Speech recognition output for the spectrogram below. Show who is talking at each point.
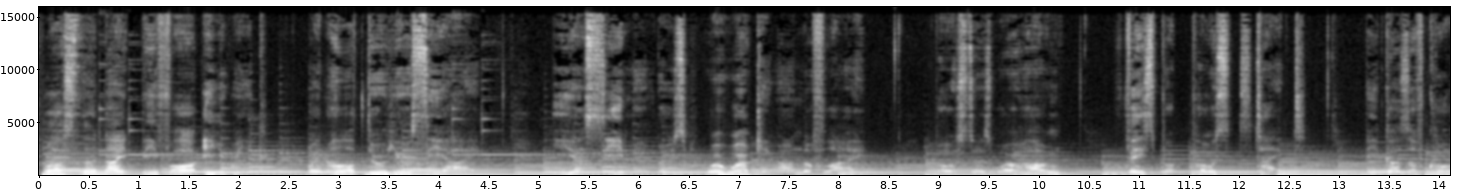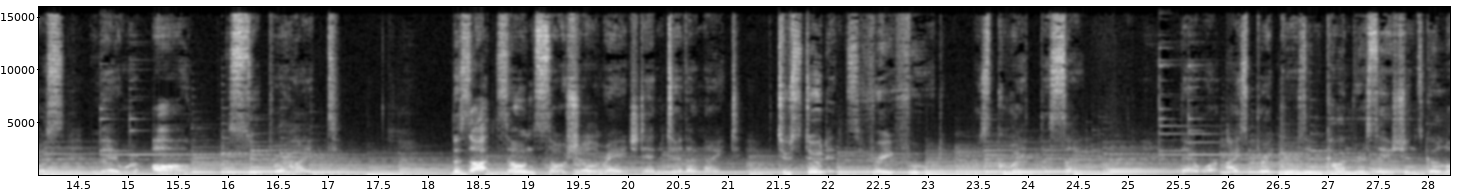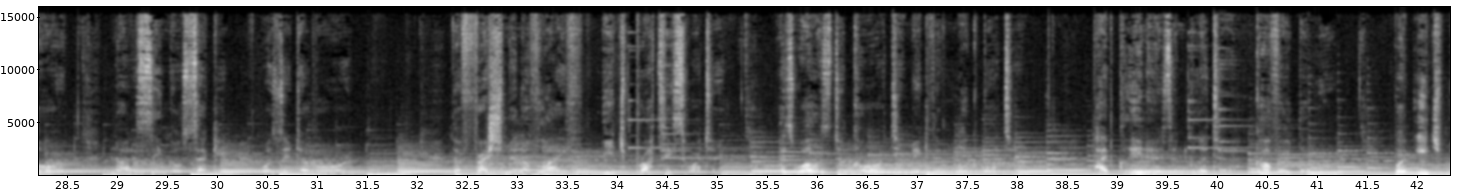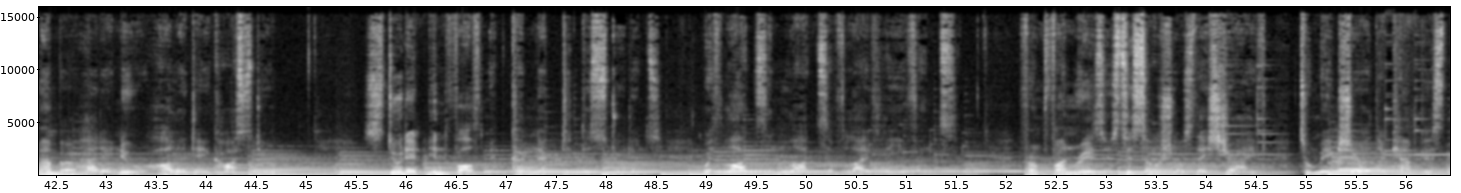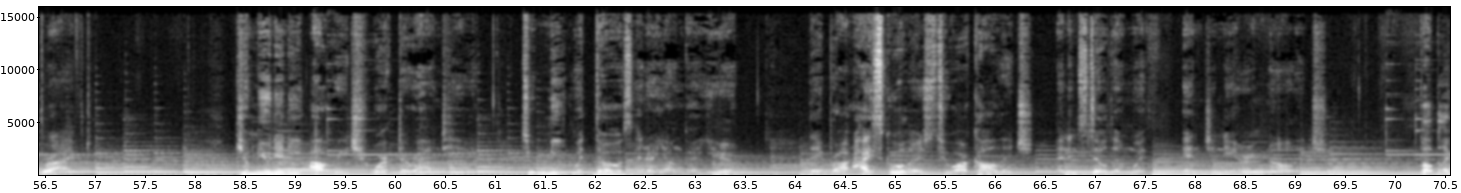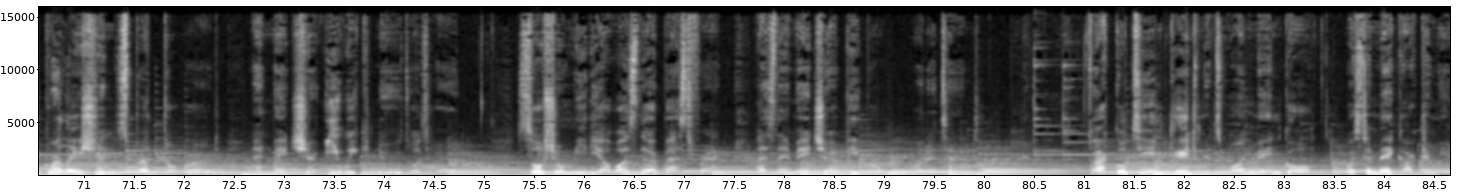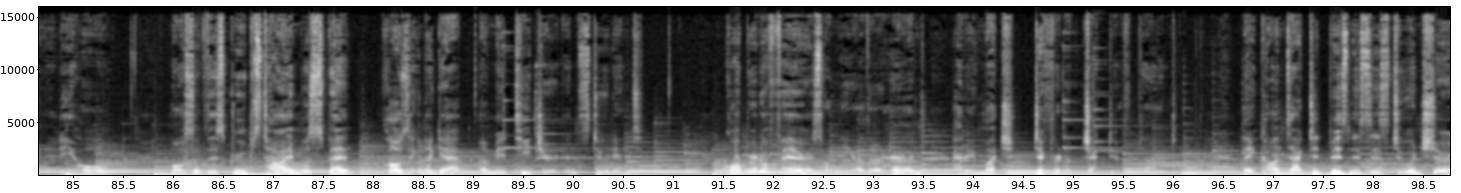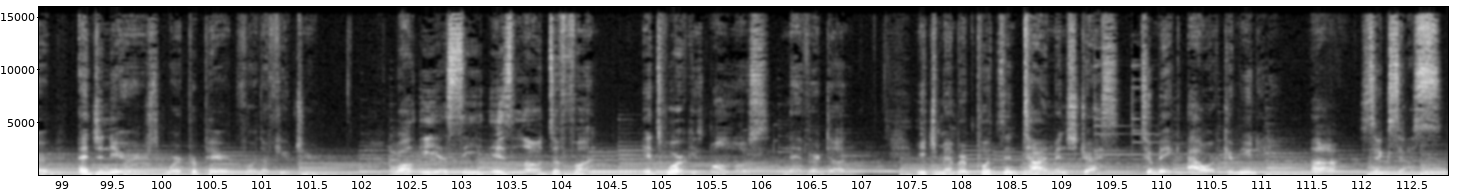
Speaker 1: 'Twas the night before E-Week when all through UCI ESC members were working on the fly. Posters were hung, Facebook posts typed, because of course they were all super hyped. The Zot Zone social raged into the night. To students, free food was quite the sight. There were icebreakers and conversations galore. Not a single second was it a bore. The freshmen of life each brought a sweater, as well as decor to make them look better. Pipe cleaners and glitter covered the room, but each member had a new holiday costume. Student involvement connected the students with lots and lots of lively events. From fundraisers to socials, they strived to make sure the campus thrived. Community outreach worked around here to meet with those in a younger year. They brought high schoolers to our college and instilled them with engineering knowledge. Public relations spread the word and made sure E-Week news was heard. Social media was their best friend as they made sure people would attend. Faculty engagement's one main goal was to make our community whole. Most of this group's time was spent closing the gap amid teacher and student. Corporate affairs, on the other hand, had a much different objective planned. They contacted businesses to ensure engineers were prepared for the future. While ESC is loads of fun, its work is almost never done. Each member puts in time and stress to make our community a success.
